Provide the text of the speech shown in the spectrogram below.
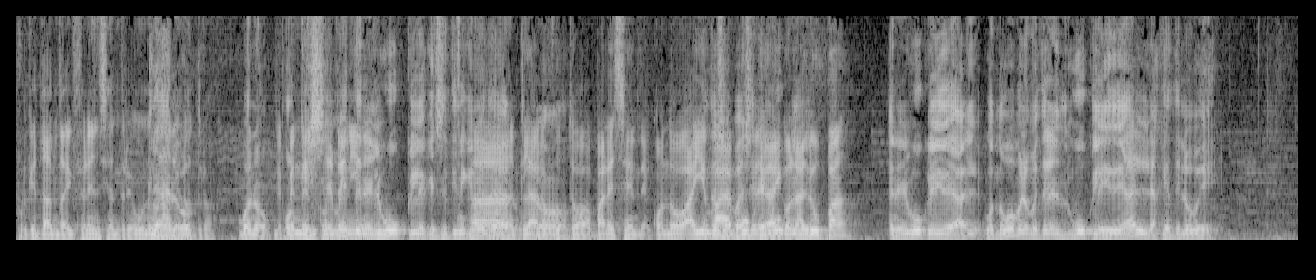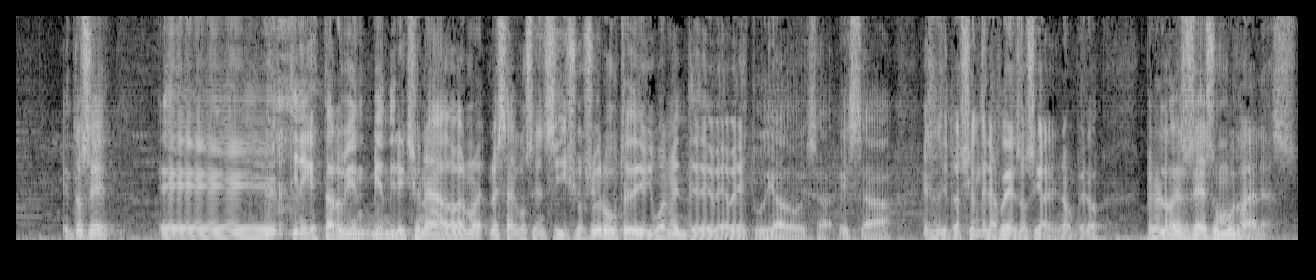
¿Por qué tanta diferencia entre uno y el otro? Bueno, Depende porque se mete en el bucle que se tiene que ah, meter. Claro, justo aparecen. Cuando hay va búsqueda ahí con la lupa. En el bucle ideal. Cuando vos me lo metés en el bucle ideal, la gente lo ve. Entonces, eh, tiene que estar bien, bien direccionado. no, es algo sencillo. Yo creo que usted igualmente debe haber estudiado esa, esa, esa situación de las redes sociales, ¿no? Pero, pero las redes sociales son muy raras.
